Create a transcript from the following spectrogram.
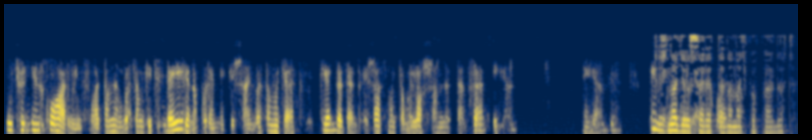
úgyhogy én akkor 30 voltam, nem voltam kicsi, de igen, akkor én még kisány voltam. Hogyha ezt kérdezed, és azt mondtam, hogy lassan nőttem fel, igen. Igen. Én És nagyon szeretted a voltam. nagypapádat.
